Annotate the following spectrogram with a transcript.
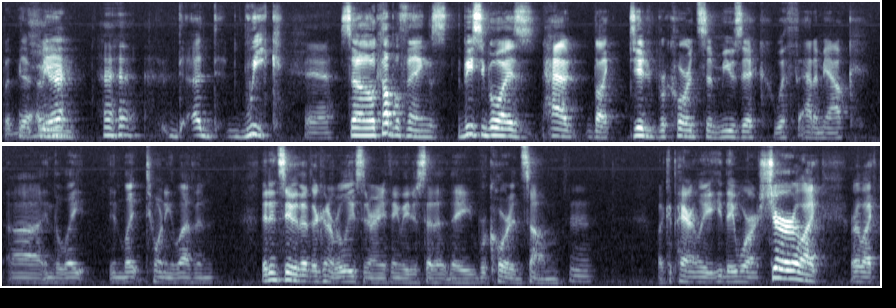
But the, I mean, Year? a week. yeah. So a couple things. The Beastie Boys had like did record some music with Adam Yauch uh, in the late in late 2011. They didn't say that they're going to release it or anything. They just said that they recorded some. Hmm. Like apparently they weren't sure, like or like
